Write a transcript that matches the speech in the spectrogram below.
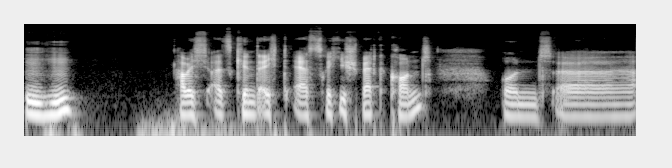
Mhm. Habe ich als Kind echt erst richtig spät gekonnt. Und äh,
